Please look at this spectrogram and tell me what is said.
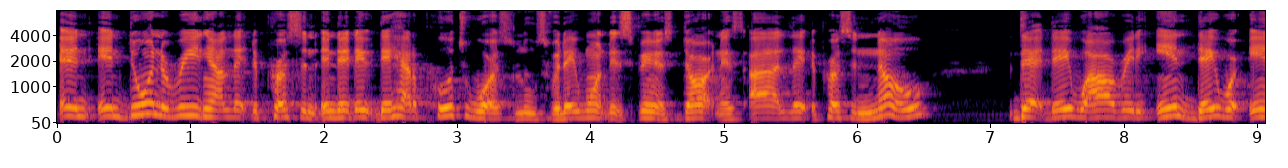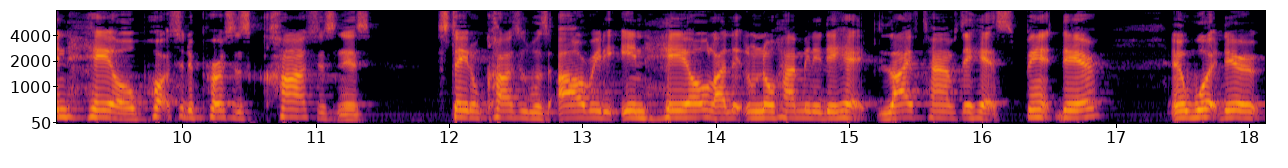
And in doing the reading, I let the person, and they, they, they had a pull towards Lucifer. They wanted to experience darkness. I let the person know that they were already in they were in hell parts of the person's consciousness state of consciousness was already in hell i let them know how many they had lifetimes they had spent there and what their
